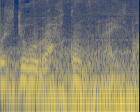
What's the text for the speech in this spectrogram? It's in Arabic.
وجدوا روحكم رايبة.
